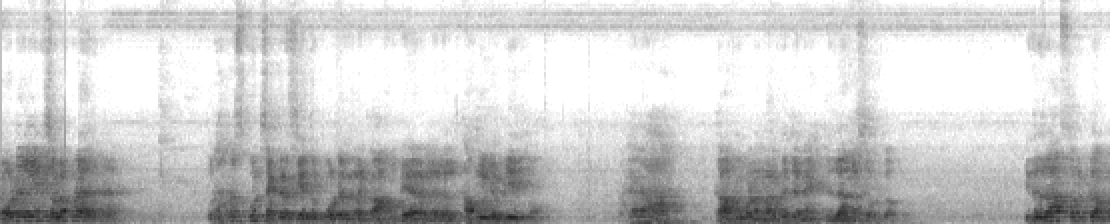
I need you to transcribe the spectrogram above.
போடலைன்னு சொல்லக்கூடாது. ஒரு அரை ஸ்பூன் சர்க்கரை சேர்த்து போட்டுருங்க. காஃபி வேற லெவல் அவங்களுக்கு எப்படி இருக்கும்? காஃபி போட மறந்துட்டேனே. இதுதாங்க சொர்க்கம். இதுதான் சொர்க்கம்.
